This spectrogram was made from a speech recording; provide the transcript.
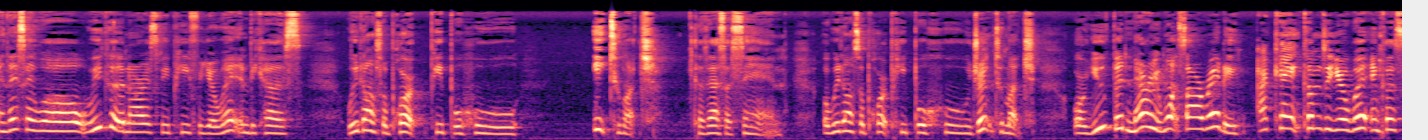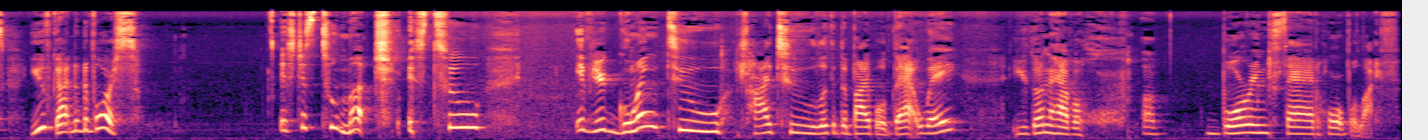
And they say, "Well, we couldn't RSVP for your wedding because we don't support people who eat too much because that's a sin. Or we don't support people who drink too much. Or you've been married once already. I can't come to your wedding because you've gotten a divorce. It's just too much. It's too. If you're going to try to look at the Bible that way, you're going to have a, a boring, sad, horrible life.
